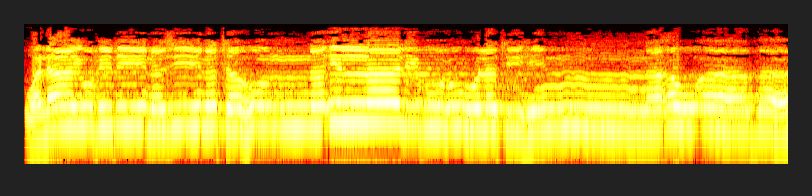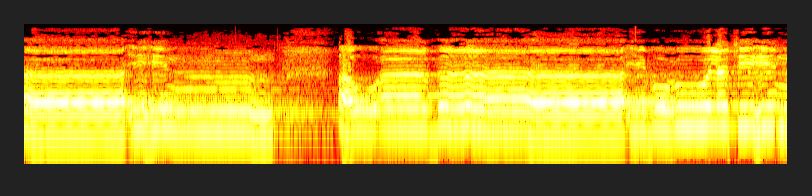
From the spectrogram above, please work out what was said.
ولا يبدين زينتهن إلا لبعولتهن أو آبائهن أو آباء بعولتهن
